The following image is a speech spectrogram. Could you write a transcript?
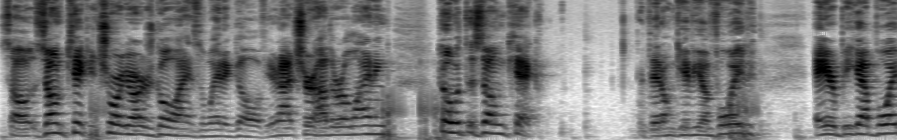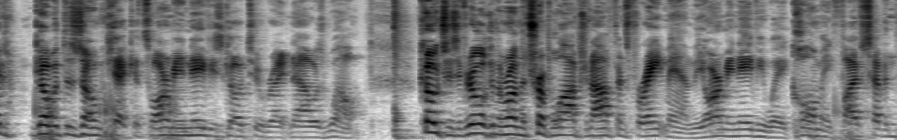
So zone kick and short yardage goal line is the way to go. If you're not sure how they're aligning, go with the zone kick. If they don't give you a void, A or B got void, go with the zone kick. It's Army and Navy's go-to right now as well. Coaches, if you're looking to run the triple option offense for eight man, the Army Navy way, call me 570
